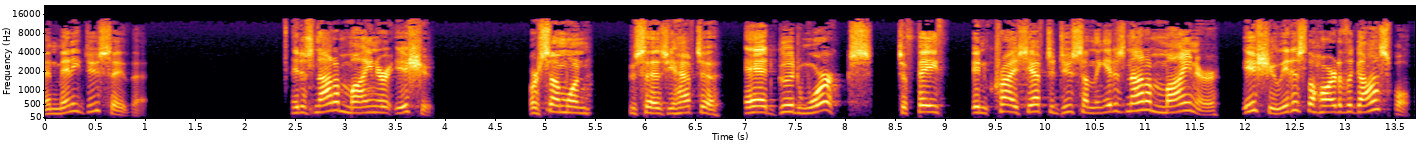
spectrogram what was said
and many do say that, it is not a minor issue. Or someone who says you have to add good works to faith in Christ, you have to do something. It is not a minor issue, it is the heart of the gospel.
